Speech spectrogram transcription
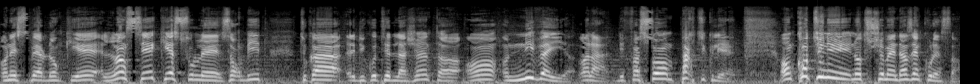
on espère donc qu'il est lancé, qui est sur les orbites. En tout cas, du côté de la junte, on, on y veille. Voilà, de façon particulière. On continue notre chemin dans un court instant.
